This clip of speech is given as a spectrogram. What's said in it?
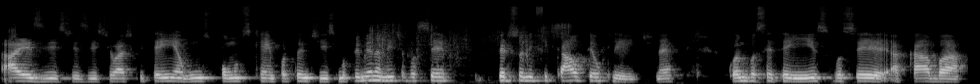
Ah, existe, existe. Eu acho que tem alguns pontos que é importantíssimo. Primeiramente, é você personificar o teu cliente, né? Quando você tem isso, você acaba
